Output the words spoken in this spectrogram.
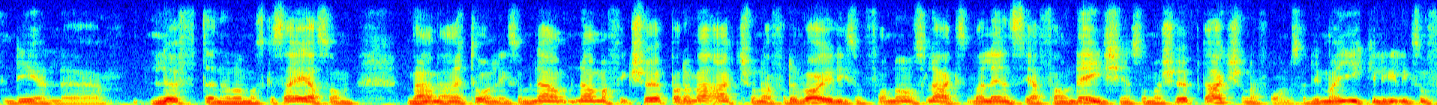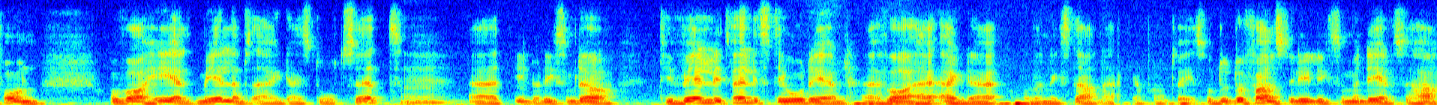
en del löften eller vad man ska säga som Marathon liksom när, när man fick köpa de här aktierna för det var ju liksom från någon slags Valencia Foundation som man köpte aktierna från. Så det, man gick liksom från att vara helt medlemsägda i stort sett mm. till att liksom då till väldigt, väldigt stor del eh, var ägda av en extern ägare på något vis. Och då, då fanns det liksom en del så här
